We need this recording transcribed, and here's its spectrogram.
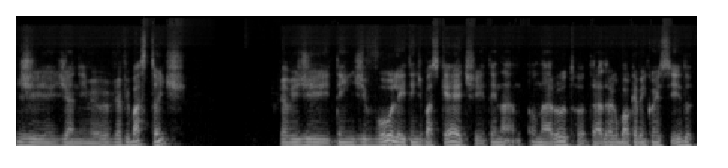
de, de anime. Eu já vi bastante. Já vi de. Tem de vôlei, tem de basquete, tem na, o Naruto, Dragon Ball que é bem conhecido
